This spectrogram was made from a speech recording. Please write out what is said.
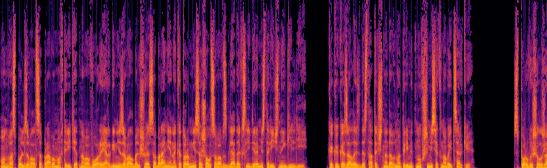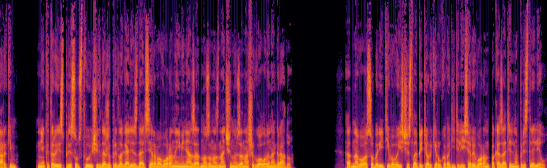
Он воспользовался правом авторитетного вора и организовал большое собрание, на котором не сошелся во взглядах с лидерами столичной гильдии, как оказалось, достаточно давно переметнувшимися к новой церкви. Спор вышел жарким, некоторые из присутствующих даже предлагали сдать серого ворона и меня заодно за назначенную за наши головы награду. Одного особо ретивого из числа пятерки руководителей серый ворон показательно пристрелил.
